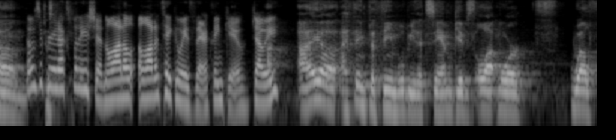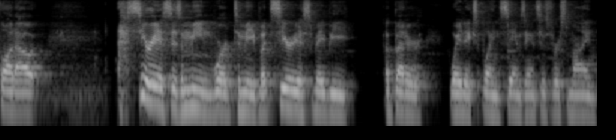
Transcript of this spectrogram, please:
Um, that was a just, great explanation. A lot of a lot of takeaways there. Thank you, Joey. I uh, I think the theme will be that Sam gives a lot more well thought out serious is a mean word to me, but serious may be a better way to explain Sam's answers versus mine.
